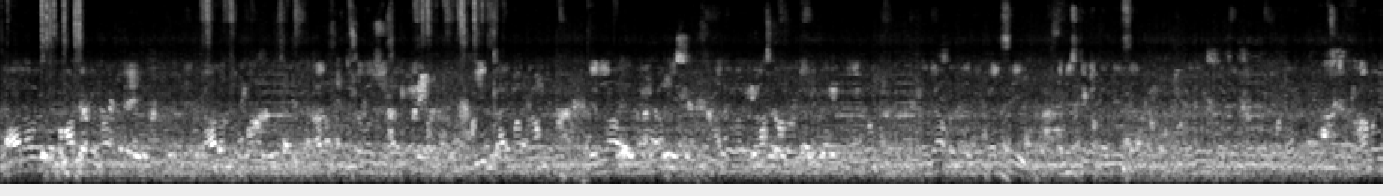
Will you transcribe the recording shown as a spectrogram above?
చాలా వరకు ఒక మాట చెప్పాలంటే నేను చాలా తుఫాను చూశాను చాలా సంక్షోభాలు చూశాను కానీ ఈసారి మాత్రం జిల్లా యంత్రాంగం అదే మరి రాష్ట్రంలోని అధికార కలిసి సమిష్టిగా పనిచేశారు. ప్రజలకు ప్రత్యేకంగా ఉపయోగపడ్డారు రాబోయే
